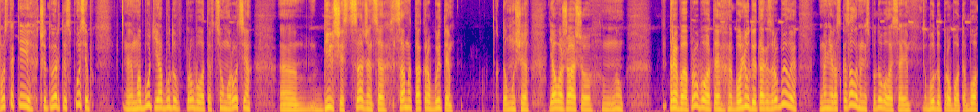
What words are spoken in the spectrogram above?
Ось такий четвертий спосіб. Е, Мабуть, я буду пробувати в цьому році е, більшість саджанця саме так робити. Тому що я вважаю, що ну, треба пробувати, бо люди так зробили. Мені розказали, мені сподобалося і буду пробувати. Бо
